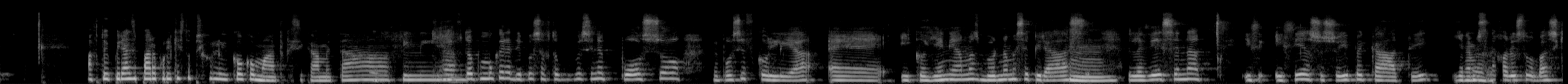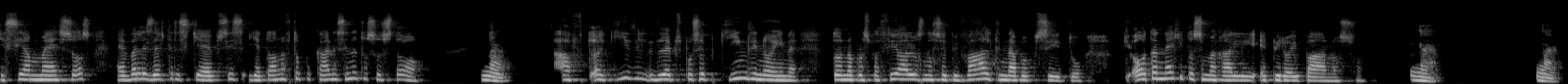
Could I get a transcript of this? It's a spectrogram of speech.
αυτό επηρεάζει πάρα πολύ και στο ψυχολογικό κομμάτι φυσικά. Μετά αφήνει... Και αυτό που μου έκανε εντύπωση αυτό που είπες είναι πόσο, με πόση ευκολία ε, η οικογένειά μας μπορεί να μας επηρεάσει. Δηλαδή, εσένα, η, η θεία σου σου είπε κάτι για να μην mm. στεναχωρήσει τον μπαμπά σου και εσύ αμέσως έβαλες δεύτερες σκέψεις για το αν αυτό που κάνεις είναι το σωστό. Ναι. Αυτό, εκεί βλέπεις πόσο επικίνδυνο είναι το να προσπαθεί ο άλλος να σου επιβάλλει την άποψή του όταν έχει τόσο μεγάλη επιρροή πάνω σου. Ναι. Ναι.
